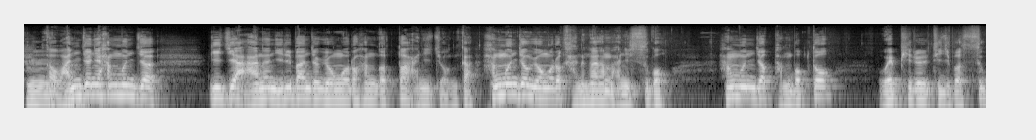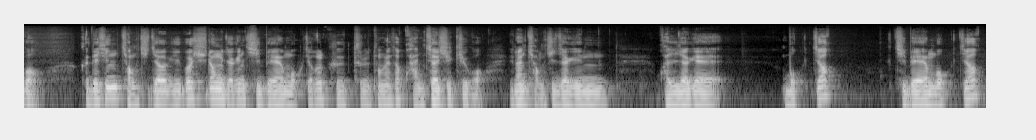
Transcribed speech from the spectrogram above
그러니까 완전히 학문적이지 않은 일반적 용어로 한 것도 아니죠. 그러니까 학문적 용어로 가능한 한 많이 쓰고 학문적 방법도 외피를 뒤집어 쓰고 그 대신 정치적이고 실용적인 지배의 목적을 그 틀을 통해서 관철시키고 이런 정치적인 권력의 목적, 지배의 목적,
